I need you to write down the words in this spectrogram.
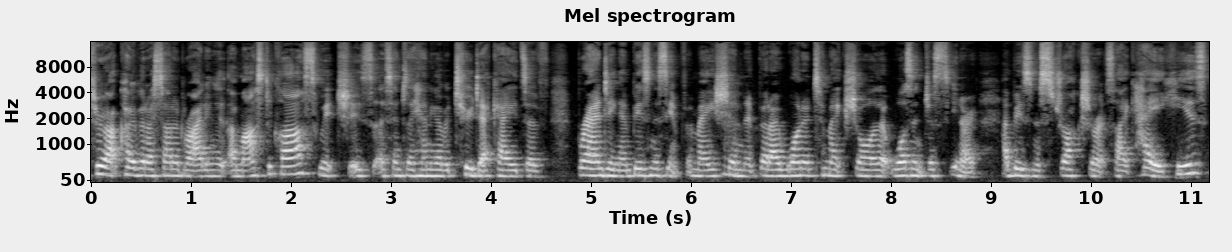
throughout COVID I started writing a masterclass, which is essentially handing over two decades of branding and business information. Mm-hmm. But I wanted to make sure that it wasn't just you know a business structure. It's like hey, here's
